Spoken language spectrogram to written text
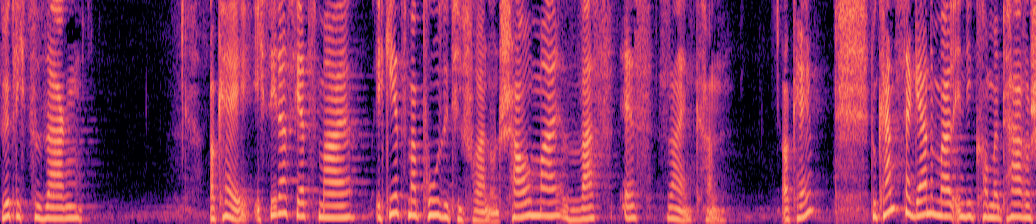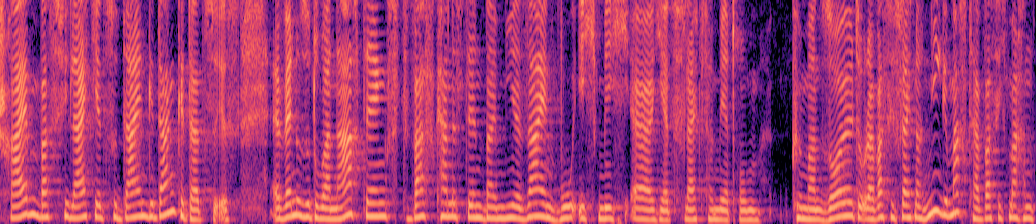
wirklich zu sagen, okay, ich sehe das jetzt mal, ich gehe jetzt mal positiv ran und schau mal, was es sein kann. Okay? Du kannst ja gerne mal in die Kommentare schreiben, was vielleicht jetzt so dein Gedanke dazu ist. Äh, wenn du so drüber nachdenkst, was kann es denn bei mir sein, wo ich mich äh, jetzt vielleicht vermehrt drum kümmern sollte oder was ich vielleicht noch nie gemacht habe, was ich machen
